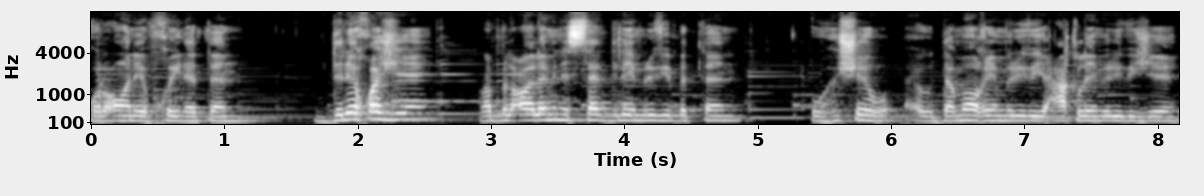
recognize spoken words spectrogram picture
قرآن بخينتن دلي خوشي رب العالمين السر دلي مريفي بتن وهشه ودماغي مريفي عقلي مريفي جي.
